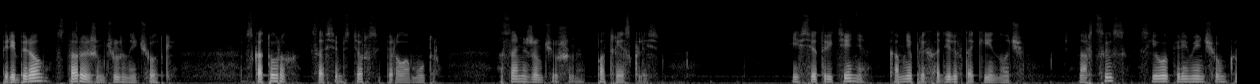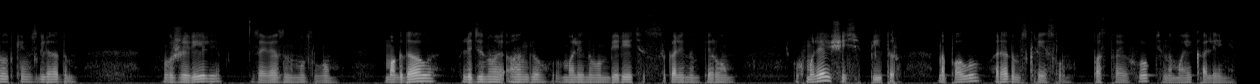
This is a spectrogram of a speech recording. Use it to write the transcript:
Перебирал старые жемчужные четки, с которых совсем стерся перламутр, а сами жемчужины потрескались. И все три тени ко мне приходили в такие ночи. Нарцисс с его переменчивым кротким взглядом, в ожерелье, завязанным узлом, Магдала ледяной ангел в малиновом берете с соколиным пером, ухмыляющийся Питер на полу рядом с креслом, поставив локти на мои колени.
